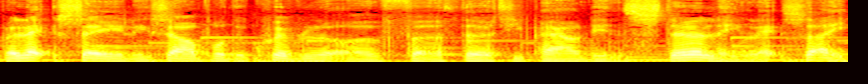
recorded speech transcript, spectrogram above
But let's say, an example, the equivalent of uh, thirty pound in sterling, let's say,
